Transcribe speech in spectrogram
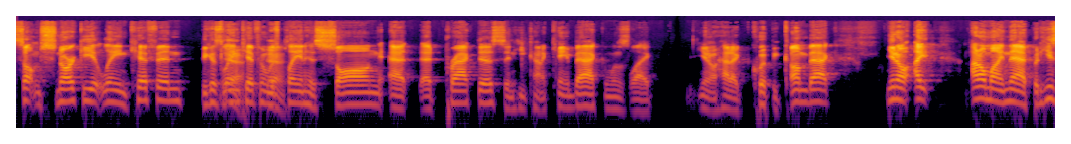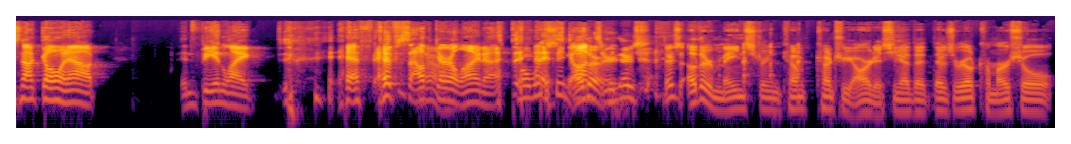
something snarky at Lane Kiffin because Lane yeah, Kiffin was yeah. playing his song at at practice and he kind of came back and was like, you know, had a quippy comeback. You know, I I don't mind that, but he's not going out and being like F, F South. Carolina. Well, we've seen other. I mean, there's there's other mainstream com- country artists. You know that those real commercial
